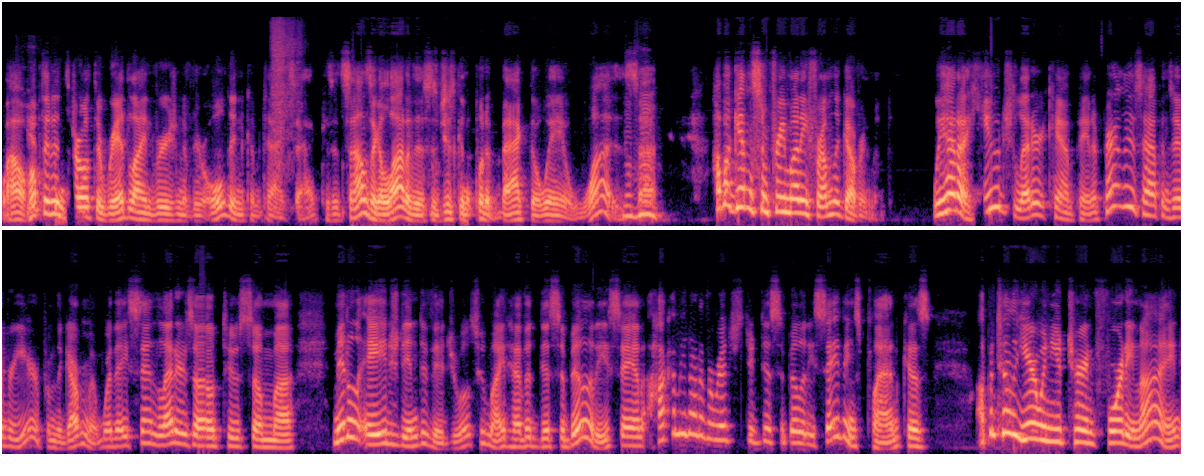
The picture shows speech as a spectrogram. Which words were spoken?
Wow. Hope they didn't throw out the red line version of their old income tax act because it sounds like a lot of this is just going to put it back the way it was. Mm-hmm. Uh, how about getting some free money from the government? We had a huge letter campaign. Apparently, this happens every year from the government where they send letters out to some uh, middle aged individuals who might have a disability saying, How come you don't have a registered disability savings plan? Because up until the year when you turn 49,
